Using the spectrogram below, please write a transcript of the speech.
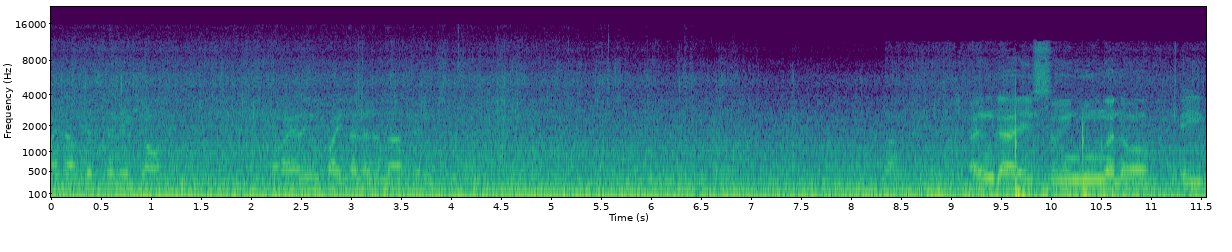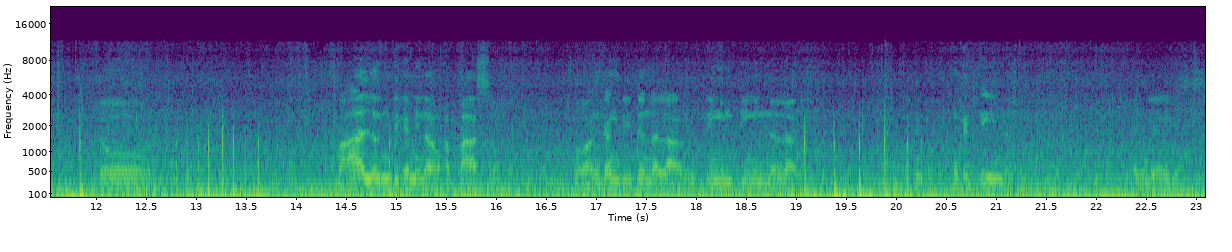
final destination. Baka yan yung final ano natin. Ayun guys, so yun yung ano, 8. So, maalon di kami nakakapasok. So hanggang dito na lang, tingin-tingin na lang. hanggang tingin na lang. Ayun guys.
